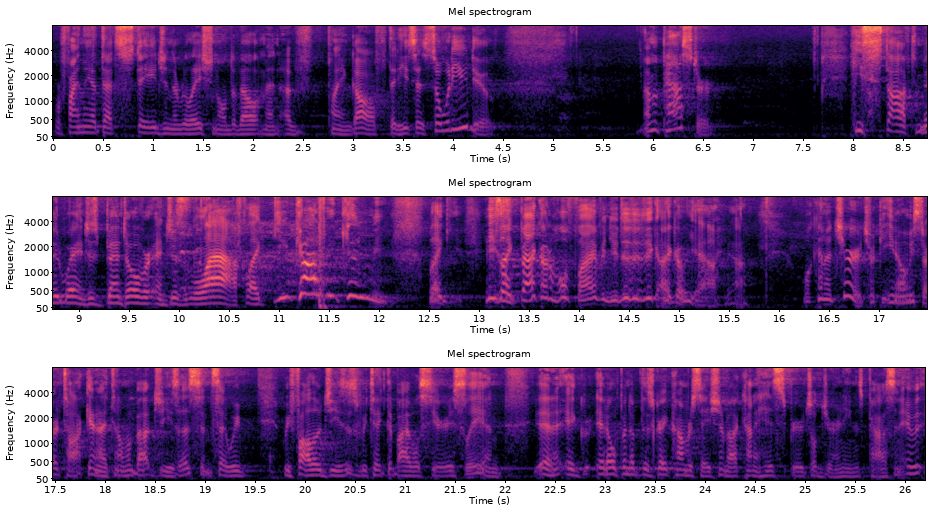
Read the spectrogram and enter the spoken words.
We're finally at that stage in the relational development of playing golf that he says, So what do you do? I'm a pastor. He stopped midway and just bent over and just laughed, like, You gotta be kidding me. Like, he's like, Back on hole five and you did it. I go, Yeah, yeah. What kind of church? You know, we start talking. I tell him about Jesus and say we, we follow Jesus, we take the Bible seriously. And it, it opened up this great conversation about kind of his spiritual journey and his past. And it,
